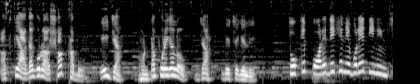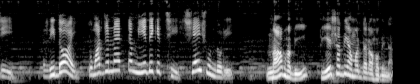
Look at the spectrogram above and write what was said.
আজকে আগাগোড়া সব খাব। এই যা ঘণ্টা পড়ে গেল যা বেঁচে গেলি। তোকে পরে দেখে নেব রে তিন ইঞ্চি। হৃদয় তোমার জন্য একটা মেয়ে দেখেছি সেই সুন্দরী। না ভাবি বিয়ে শাদী আমার দ্বারা হবে না।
